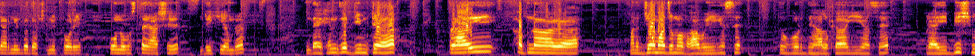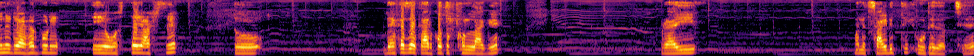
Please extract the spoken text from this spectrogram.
চার মিনিট বা দশ মিনিট পরে কোন অবস্থায় আসে, দেখি আমরা। দেখেন যে ডিমটা প্রায় আপনার মানে জমা জমা ভাব হয়ে গেছে। তো উপর দিয়ে হালকা ইয়ে আছে। প্রায় বিশ মিনিট রাখার পরে এই অবস্থায় আসছে। তো দেখা যাক আর কতক্ষণ লাগে। প্রায় মানে সাইডের থেকে উঠে যাচ্ছে।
